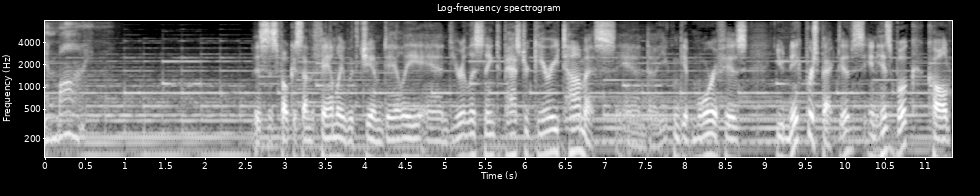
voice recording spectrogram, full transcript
in mine. This is Focus on the Family with Jim Daly, and you're listening to Pastor Gary Thomas. And uh, you can get more of his unique perspectives in his book called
